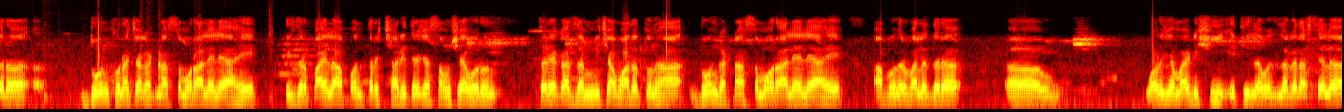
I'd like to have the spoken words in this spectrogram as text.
तर दोन खुनाच्या घटना समोर आलेल्या आहे. एक जर पाहिलं आपण तर चारित्र्याच्या संशयावरून तर एका जमिनीच्या वादातून हा दोन घटना समोर आलेल्या आहे. आपण जर पाहिलं तर अ, येथील लगत असलेलं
